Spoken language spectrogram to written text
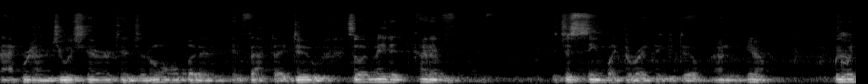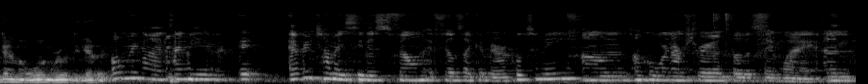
background, Jewish heritage at all, but in, in fact I do. So it made it kind of, it just seemed like the right thing to do. And, you know, we went down the long road together. Oh my God, I mean, it, every time I see this film, it feels like a miracle to me. Um, Uncle Werner, you'll feel the same way. And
